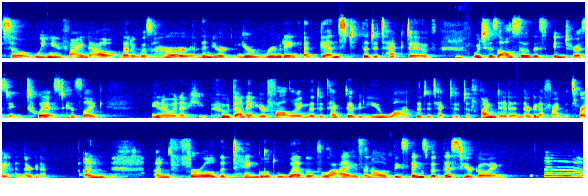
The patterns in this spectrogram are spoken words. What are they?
so when you find out that it was her then you're you're rooting against the detective mm-hmm. which is also this interesting twist because like you know in a who done it you're following the detective and you want the detective to find it and they're going to find what's right and they're going to un, unfurl the tangled web of lies and all of these things but this you're going eh,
